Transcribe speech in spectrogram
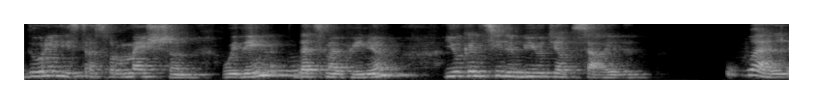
during this transformation within, that's my opinion, you can see the beauty outside. Well,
